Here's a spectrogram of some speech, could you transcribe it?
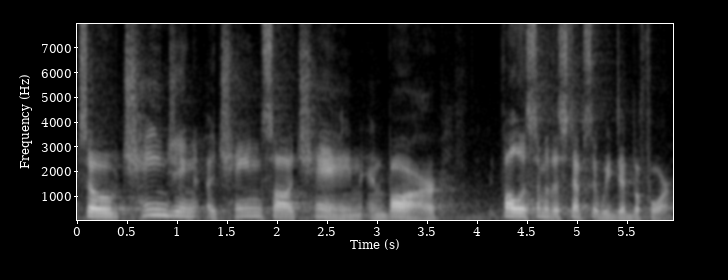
so changing a chainsaw chain and bar follows some of the steps that we did before.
